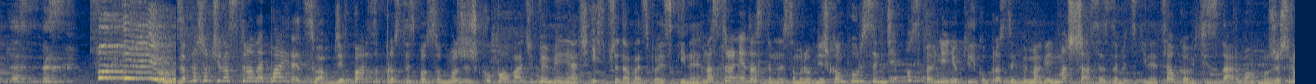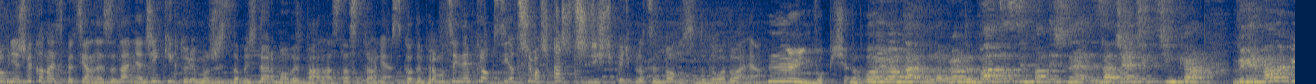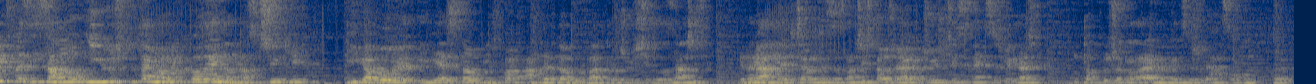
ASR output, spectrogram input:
Zapraszam Cię na stronę Pirateswap, gdzie w bardzo prosty sposób możesz kupować, wymieniać i sprzedawać swoje skiny. Na stronie dostępne są również konkursy, gdzie po spełnieniu kilku prostych wymagań masz szansę zdobyć skiny całkowicie za darmo. Możesz również wykonać specjalne zadania, dzięki którym możesz zdobyć darmowy balans na stronie. Z kodem promocyjnym Croxy otrzymasz aż 35% bonusu do doładowania. Link w opisie. No powiem wam tak, no naprawdę bardzo sympatyczne zaczęcie odcinka. Wygrywamy bitwę z Isamu i już tutaj mamy kolejną na skrzynki Gigabuły i jest to bitwa w underdogu. Warto oczywiście to zaznaczyć. Generalnie chciałbym też zaznaczyć to, że jak oczywiście jak chcesz wygrać, no to oprócz oglądania do końca, żeby hasło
